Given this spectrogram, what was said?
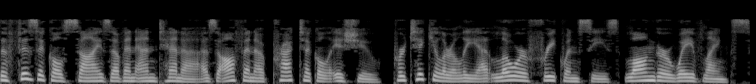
The physical size of an antenna is often a practical issue, particularly at lower frequencies longer wavelengths.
